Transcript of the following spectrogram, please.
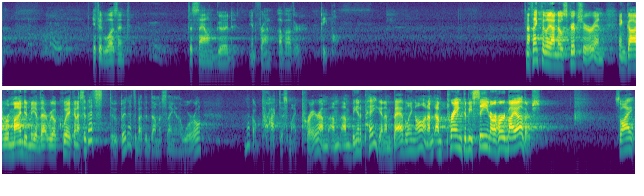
If it wasn't to sound good in front of other people. Now, thankfully, I know Scripture, and, and God reminded me of that real quick. And I said, That's stupid. That's about the dumbest thing in the world. I'm not going to practice my prayer. I'm, I'm, I'm being a pagan. I'm babbling on. I'm, I'm praying to be seen or heard by others. So I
